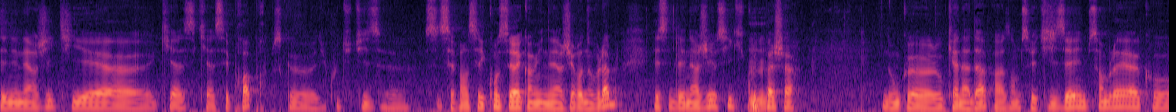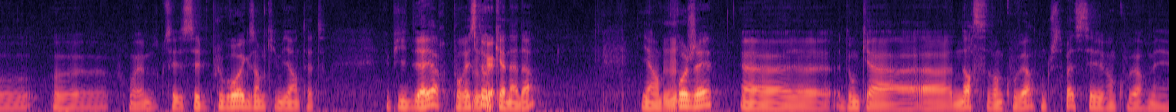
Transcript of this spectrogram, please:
une énergie qui est, euh, qui, est, qui est assez propre, parce que du coup, tu utilises. c'est considéré comme une énergie renouvelable, et c'est de l'énergie aussi qui coûte mhm. pas cher. Donc, au Canada, par exemple, c'est utilisé, il me semblait qu'au. ouais, c'est le plus gros exemple qui me vient en tête. Et puis d'ailleurs, pour rester au Canada, il y a un mhm. projet donc à, North Vancouver, donc je sais pas si c'est Vancouver, mais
